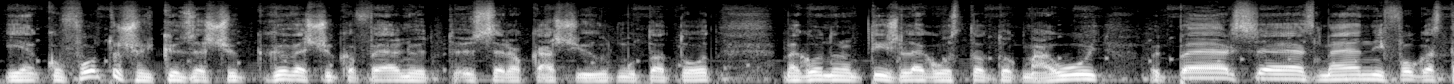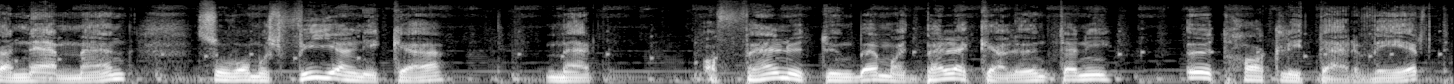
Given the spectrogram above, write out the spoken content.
Ilyenkor fontos, hogy közessük, kövessük a felnőtt összerakási útmutatót, meg gondolom ti is legoztatok már úgy, hogy persze ez menni fog, aztán nem ment. Szóval most figyelni kell, mert a felnőttünkbe majd bele kell önteni 5-6 liter vért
